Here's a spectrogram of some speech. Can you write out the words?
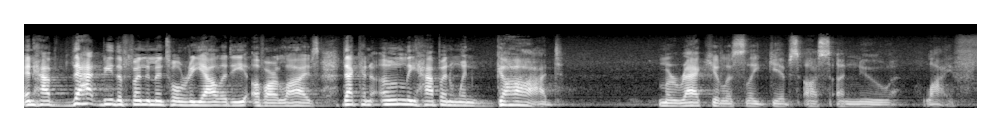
and have that be the fundamental reality of our lives. That can only happen when God miraculously gives us a new life.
